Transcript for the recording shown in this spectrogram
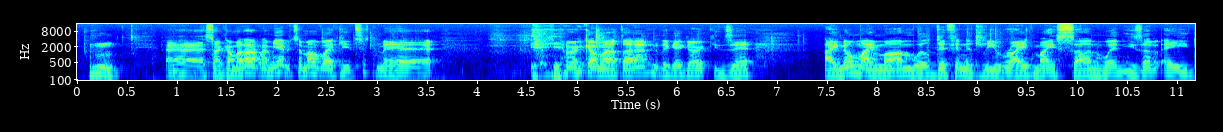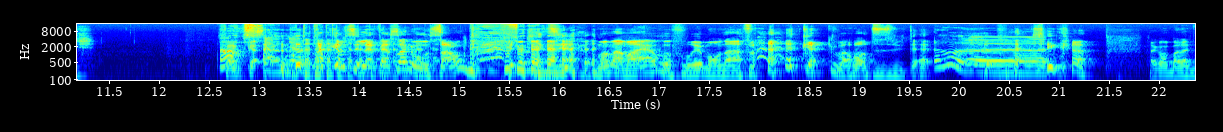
c'est un commentaire premier, habituellement on va avec les titres, mais il y avait un commentaire de quelqu'un qui disait I know my mom will definitely ride my son when he's of age. Oh, que- Seigneur. comme c'est la personne au centre qui dit Moi, ma mère va fourrer mon enfant quand il va avoir 18 ans. Euh, C'est comme. Fait qu'on parlait de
